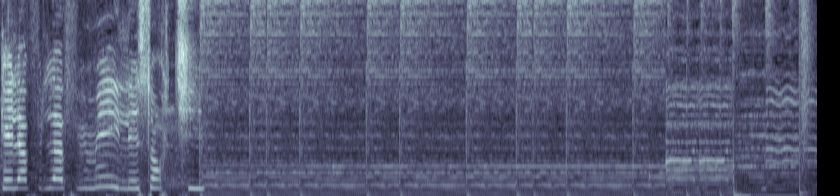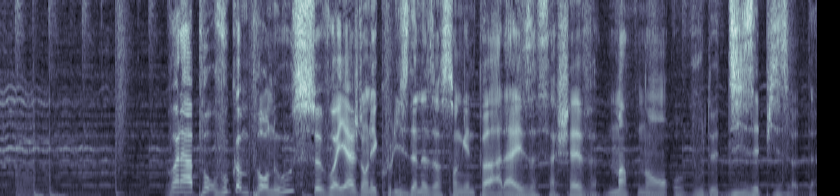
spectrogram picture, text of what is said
quand il a fait de la fumée, il est sorti. Voilà, pour vous comme pour nous, ce voyage dans les coulisses d'Another Song in Paradise s'achève maintenant au bout de 10 épisodes.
